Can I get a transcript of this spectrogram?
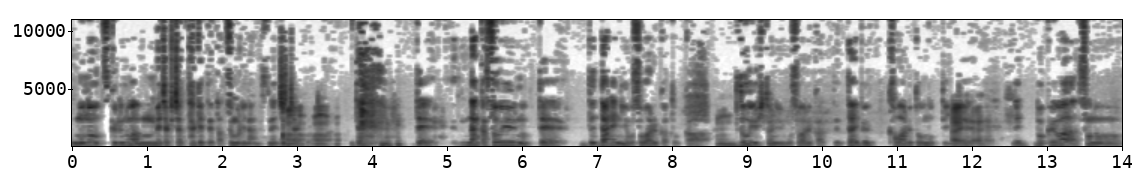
ものを作るのはめちゃくちゃ長けてたつもりなんですね、ちっちゃい頃から。で、で、なんかそういうのって、で誰に教わるかとか、うん。どういう人に教わるかってだいぶ変わると思っていて、はいはいはい。で僕はその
